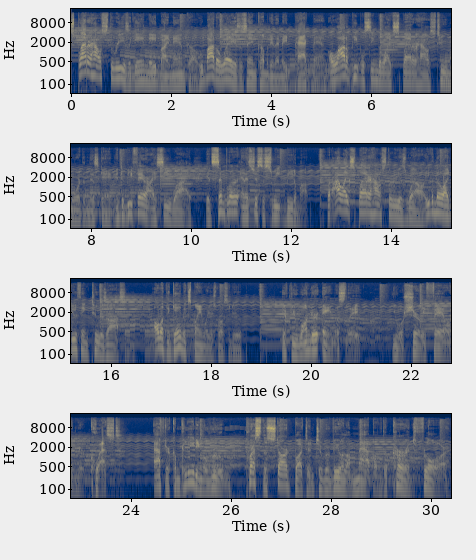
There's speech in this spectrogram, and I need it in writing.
Splatterhouse 3 is a game made by Namco, who by the way is the same company that made Pac-Man. A lot of people seem to like Splatterhouse 2 more than this game, and to be fair, I see why. It's simpler and it's just a sweet beat 'em up. But I like Splatterhouse 3 as well, even though I do think 2 is awesome. I'll let the game explain what you're supposed to do. If you wander aimlessly, you will surely fail in your quest. After completing a room, press the start button to reveal a map of the current floor.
